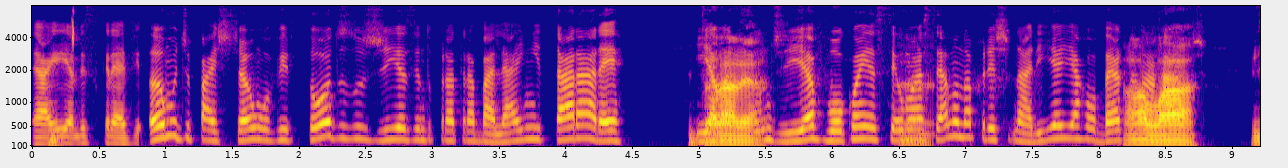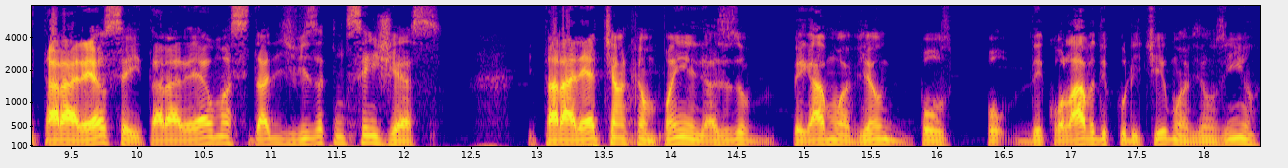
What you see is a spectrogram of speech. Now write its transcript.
Aí ela escreve: Amo de paixão ouvir todos os dias indo para trabalhar em Itararé. E ela Itararé. disse, um dia vou conhecer o É. Marcelo na prestinaria e a Roberta Ah na lá. rádio. Itararé, eu sei. Itararé é uma cidade divisa com Sengés. Itararé tinha uma campanha, às vezes eu pegava um avião, decolava de Curitiba, um aviãozinho,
